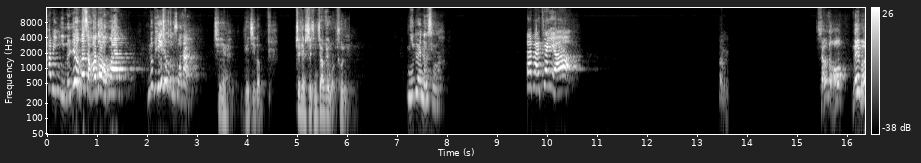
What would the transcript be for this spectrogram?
他比你们任何小孩都要乖，你们凭什么这么说他？青爷，你别激动，这件事情交给我处理。你一个人能行吗？爸爸加油！想走没门！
